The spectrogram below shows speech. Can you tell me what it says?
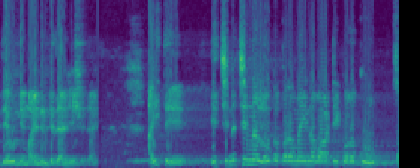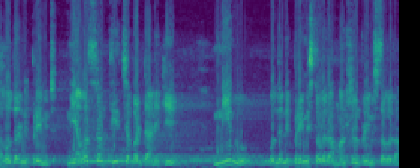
దేవుడు నీ మైండ్ని డిజైన్ చేసి అయితే ఈ చిన్న చిన్న లోకపరమైన వాటి కొరకు సహోదరుని ప్రేమించు. నీ అవసరం తీర్చబడ్డానికి నీవు కొందరిని ప్రేమిస్తావు కదా మనుషులను ప్రేమిస్తావు కదా.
